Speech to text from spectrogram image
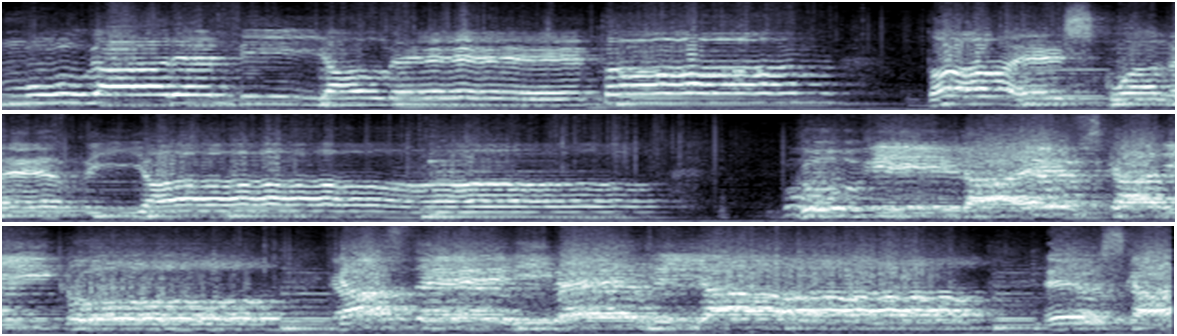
Mugaren bi aldeetan da eskualerria Euskadiko gazteri berria Euskadi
